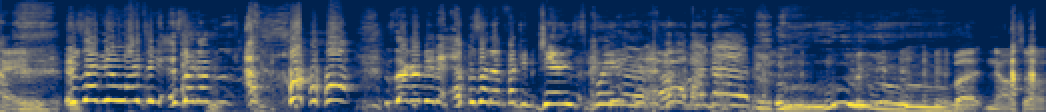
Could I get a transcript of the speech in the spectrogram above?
hey, It's like you're watching. It's like I'm. it's like I'm in an episode of fucking Jerry Springer. Oh my god. Ooh. but no. So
